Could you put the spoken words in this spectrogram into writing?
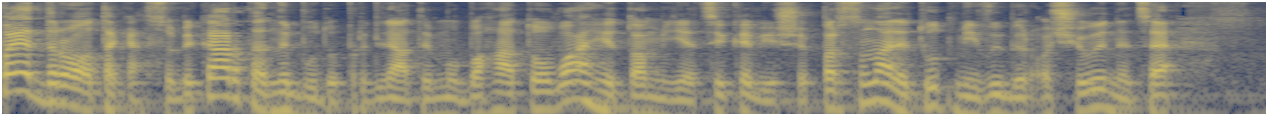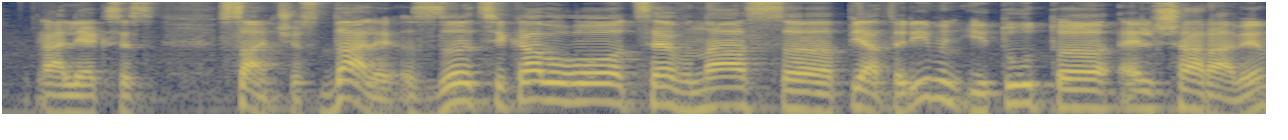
Педро така собі карта, не буду приділяти йому багато уваги. Там є цікавіші персоналі. Тут мій вибір очевидний. Це Алексіс Санчес. Далі з цікавого, це в нас е, п'ятий рівень, і тут е, Ель Шараві.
